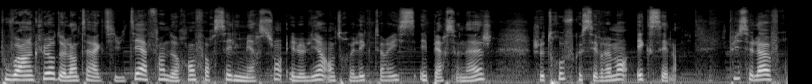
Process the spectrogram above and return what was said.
Pouvoir inclure de l'interactivité afin de renforcer l'immersion et le lien entre lectrice et personnage, je trouve que c'est vraiment excellent. Puis cela offre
